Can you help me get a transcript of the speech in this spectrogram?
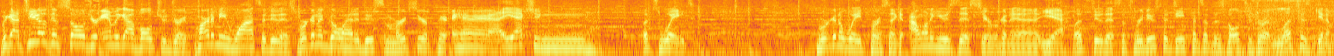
We got Geonosian Soldier, and we got Vulture Droid. Part of me wants to do this. We're going to go ahead and do some emergency repair. Uh, actually, let's wait. We're going to wait for a second. I want to use this here. We're going to, yeah, let's do this. Let's reduce the defense of this Vulture Droid. Let's just get him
